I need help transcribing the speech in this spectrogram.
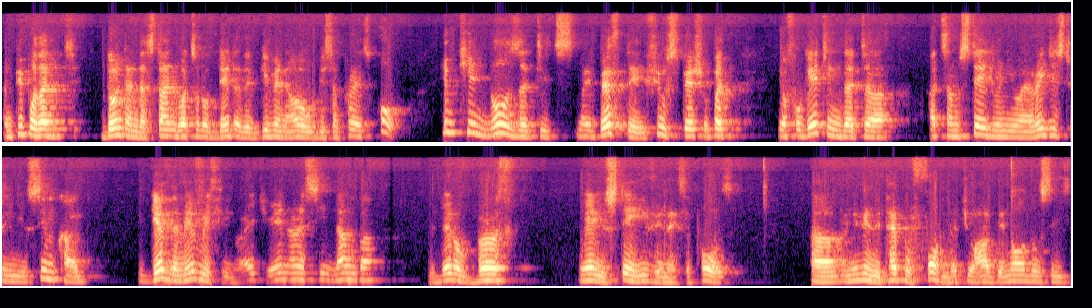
And people that don't understand what sort of data they've given out will be surprised. Oh, MTN knows that it's my birthday, feel special, but you're forgetting that uh, at some stage when you are registering your SIM card, you gave them everything, right? Your NRC number, your date of birth, where you stay even, I suppose, uh, and even the type of phone that you have, they know those things.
